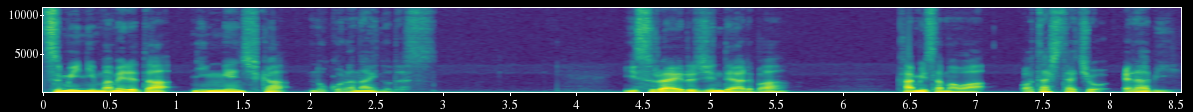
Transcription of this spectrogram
罪にまみれた人間しか残らないのです。イスラエル人であれば神様は私たちを選び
